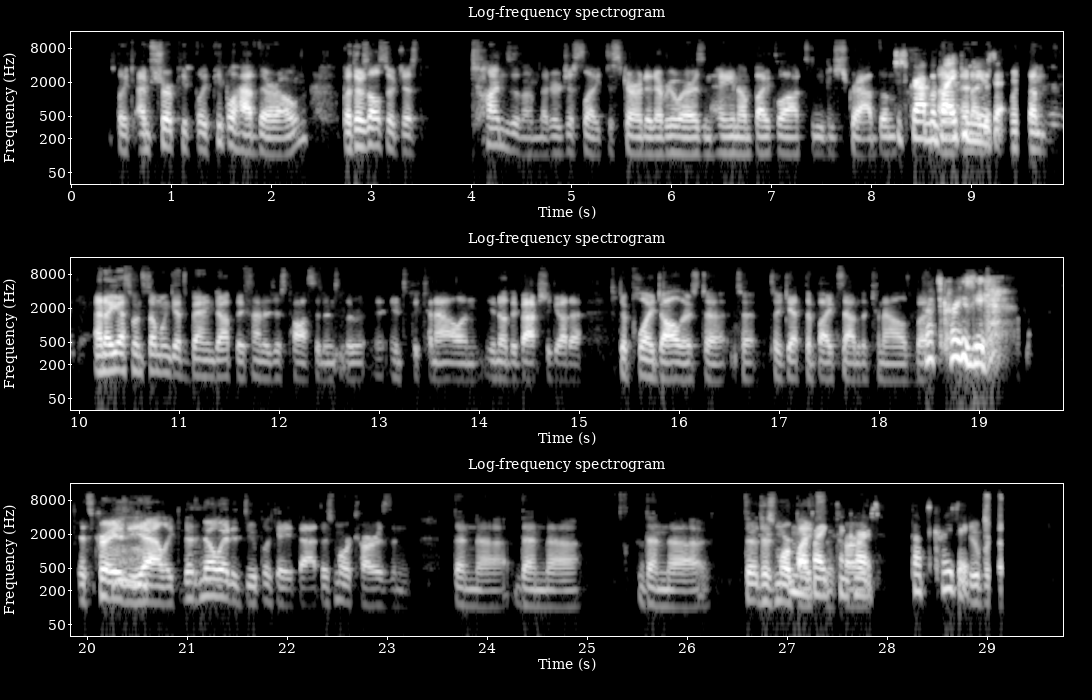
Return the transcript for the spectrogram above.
like I'm sure people like people have their own, but there's also just tons of them that are just like discarded everywhere and hanging on bike locks, and you can just grab them. just grab a bike Uh, and, I use it. some- and I guess when someone gets banged up, they kind of just toss it into the into the canal, and you know they've actually got to deploy dollars to to to get the bikes out of the canals. But That's crazy. it's crazy, yeah. Like there's no way to duplicate that. There's more cars than than uh, than uh, than uh, there, there's more, More bikes, bikes than and cars. cars. That's crazy. Uber,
